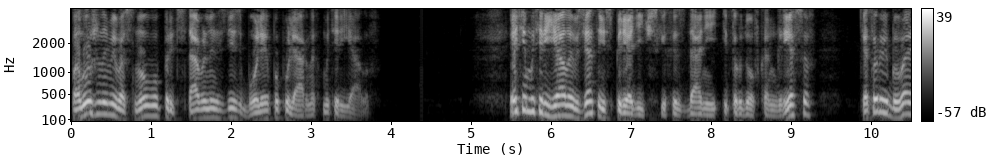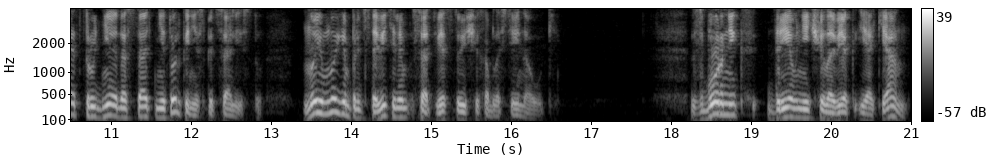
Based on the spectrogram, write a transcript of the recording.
положенными в основу представленных здесь более популярных материалов. Эти материалы взяты из периодических изданий и трудов конгрессов, которые бывает труднее достать не только не специалисту, но и многим представителям соответствующих областей науки. Сборник «Древний человек и океан»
